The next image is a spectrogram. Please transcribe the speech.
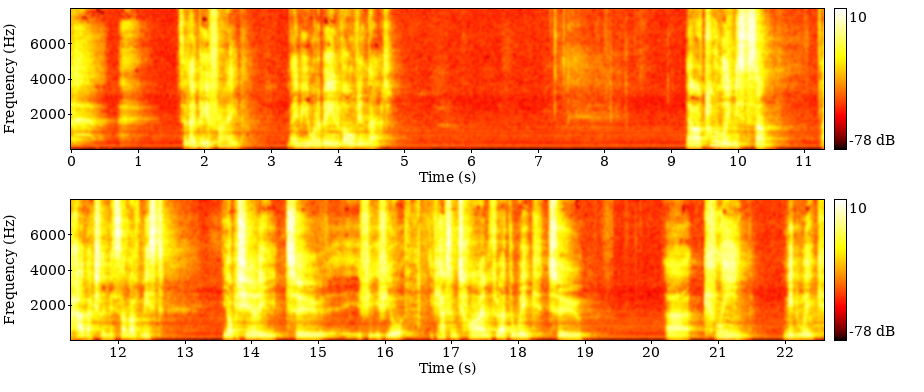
so don't be afraid. Maybe you want to be involved in that. Now, I've probably missed some. I have actually missed some. I've missed the opportunity to, if you, if, you're, if you have some time throughout the week to uh, clean midweek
